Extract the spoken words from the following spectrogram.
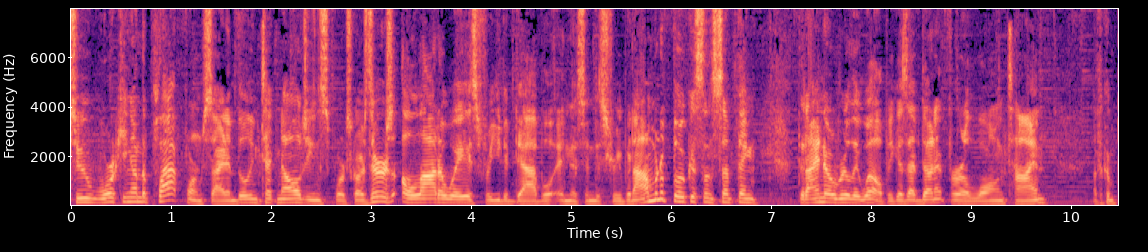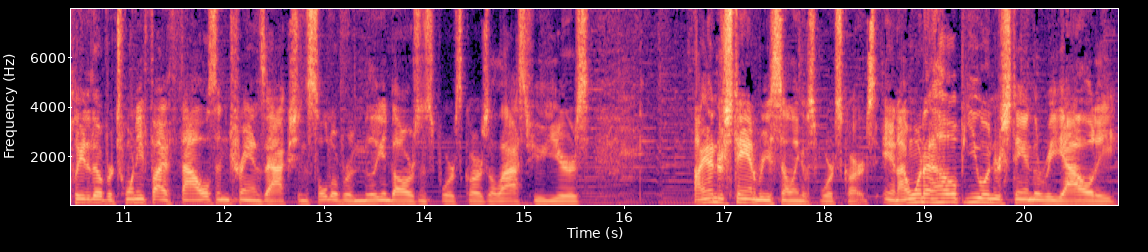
to working on the platform side and building technology in sports cards. There's a lot of ways for you to dabble in this industry, but I'm going to focus on something that I know really well because I've done it for a long time. I've completed over 25,000 transactions, sold over a million dollars in sports cards the last few years. I understand reselling of sports cards, and I want to help you understand the reality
